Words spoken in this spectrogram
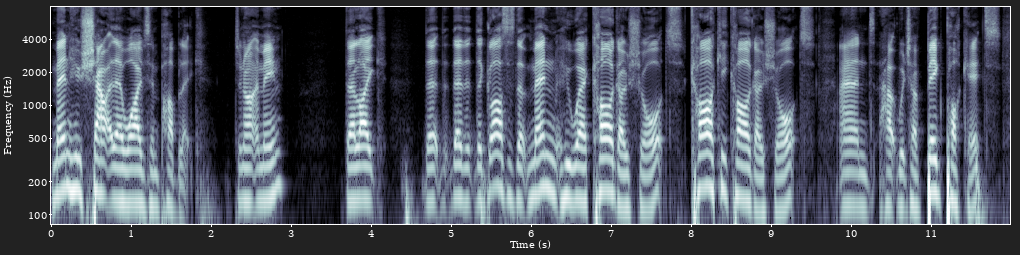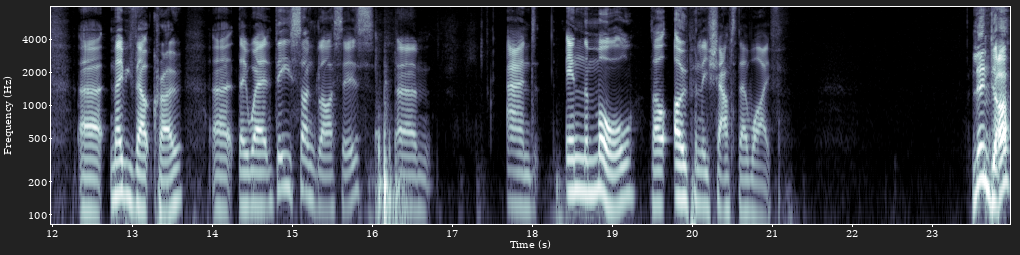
men who shout at their wives in public. Do you know what I mean? They're like they're, they're the, the glasses that men who wear cargo shorts, khaki cargo shorts, and ha- which have big pockets, uh, maybe Velcro. Uh, they wear these sunglasses, um, and in the mall they'll openly shout at their wife. Linda,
